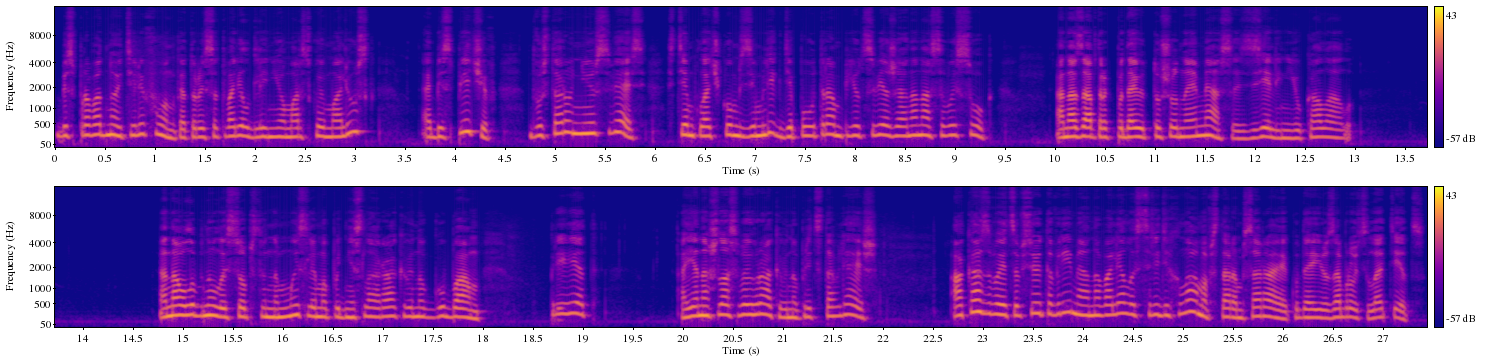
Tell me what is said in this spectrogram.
беспроводной телефон, который сотворил для нее морской моллюск, обеспечив двустороннюю связь с тем клочком земли, где по утрам пьют свежий ананасовый сок, а на завтрак подают тушеное мясо с зеленью калалу. Она улыбнулась собственным мыслям и поднесла раковину к губам. «Привет. А я нашла свою раковину, представляешь?» Оказывается, все это время она валялась среди хлама в старом сарае, куда ее забросил отец.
